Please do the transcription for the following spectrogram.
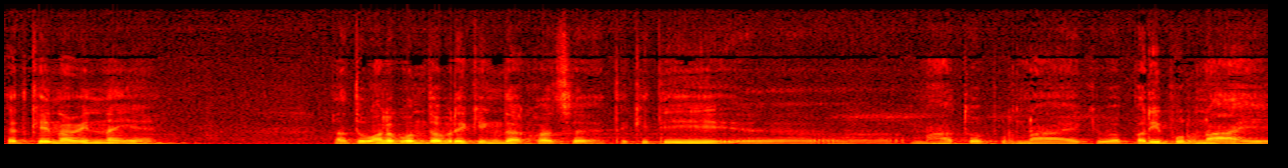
त्यात काही नवीन नाही आहे. तुम्हाला कोणतं ब्रेकिंग दाखवायचं आहे? ते किती महत्त्वपूर्ण आहे किंवा परिपूर्ण आहे?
